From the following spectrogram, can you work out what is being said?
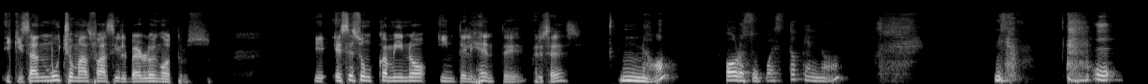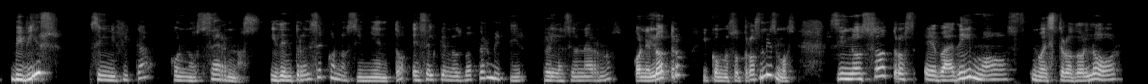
y, quizás mucho más fácil verlo en otros. ¿Ese es un camino inteligente, Mercedes? No, por supuesto que no. Mira, eh, vivir significa conocernos y dentro de ese conocimiento es el que nos va a permitir relacionarnos con el otro y con nosotros mismos. Si nosotros evadimos nuestro dolor,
